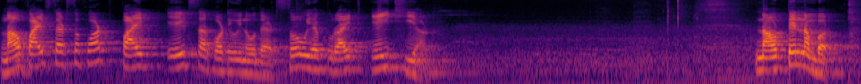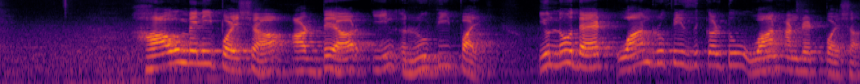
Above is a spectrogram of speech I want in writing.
Now 5 sets of what? 5 8s are 40 we know that. So we have to write 8 here. Now 10 number. How many paisa are there in rupee 5? You know that 1 rupee is equal to 100 paisa.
